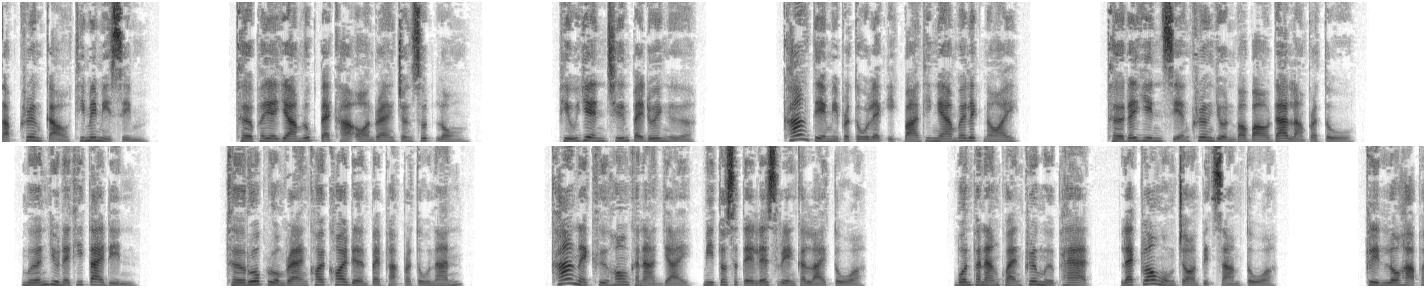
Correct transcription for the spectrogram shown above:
ศัพท์เครื่องเก่าที่ไม่มีซิม เธอพยายามลุกแต่ขาอ่อนแรงจนสุดลง ผิวเย็นชื้นไปด้วยเหงื่อ ข้างเตียงมีประตูเหล็กอีกบานที่แง้มไว้เล็กน้อย เธอได้ยินเสียงเครื่องยนต์เบาๆ ด้านหลังประตู เหมือนอยู่ในที่ใต้ดิน เธอรวบรวมแรงค่อยๆเดินไปผลักประตูนั้น ข้างในคือห้องขนาดใหญ่ มีโต๊ะสเตเลสเรียงกันหลายตัว บนผนังแขวนเครื่องมือแพทย์ และกล้องวงจรปิดสามตัว กลิ่นโลหะผ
